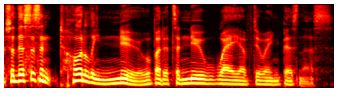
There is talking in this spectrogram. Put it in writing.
So this isn't totally new, but it's a new way of doing business.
